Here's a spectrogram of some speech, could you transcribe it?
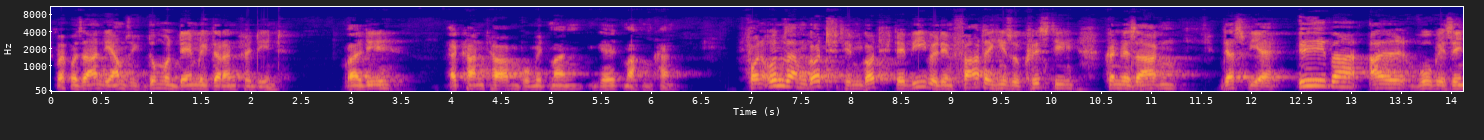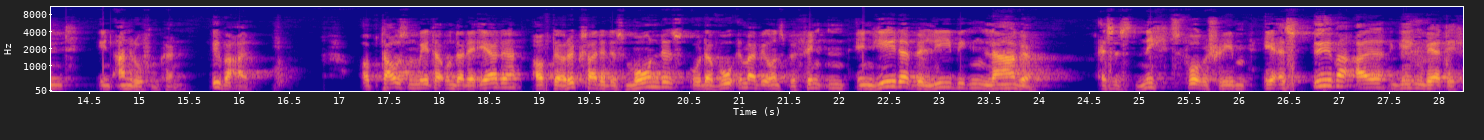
Ich möchte mal sagen, die haben sich dumm und dämlich daran verdient, weil die erkannt haben, womit man Geld machen kann. Von unserem Gott, dem Gott der Bibel, dem Vater Jesu Christi, können wir sagen, dass wir überall, wo wir sind, ihn anrufen können. Überall. Ob tausend Meter unter der Erde, auf der Rückseite des Mondes oder wo immer wir uns befinden, in jeder beliebigen Lage. Es ist nichts vorgeschrieben. Er ist überall gegenwärtig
